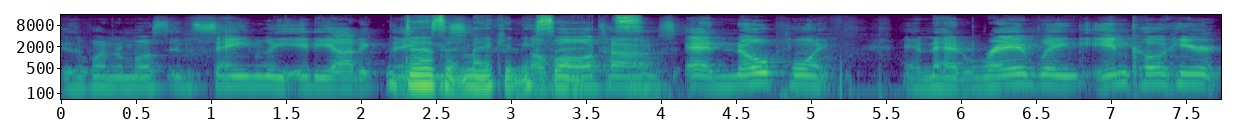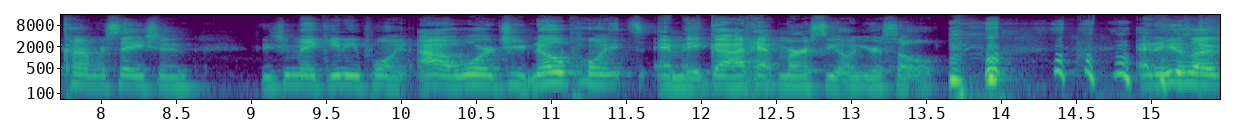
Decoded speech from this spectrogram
is one of the most insanely idiotic things Doesn't make any of sense. all times. At no point in that rambling, incoherent conversation did you make any point. I award you no points, and may God have mercy on your soul." and he was like,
